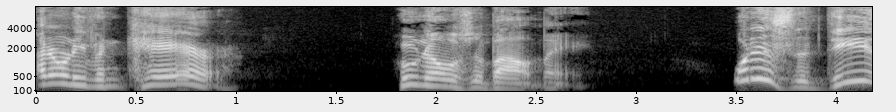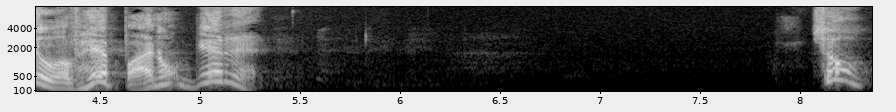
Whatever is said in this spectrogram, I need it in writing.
I don't even care who knows about me. What is the deal of HIPAA? I don't get it. So,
